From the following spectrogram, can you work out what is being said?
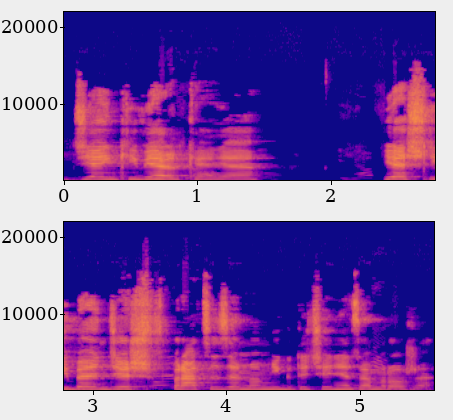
Dzięki wielkie, nie? Jeśli będziesz w pracy ze mną, nigdy cię nie zamrożę.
